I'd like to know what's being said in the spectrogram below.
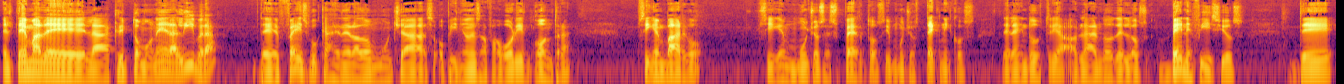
el tema de la criptomoneda Libra de Facebook ha generado muchas opiniones a favor y en contra. Sin embargo, siguen muchos expertos y muchos técnicos de la industria hablando de los beneficios de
